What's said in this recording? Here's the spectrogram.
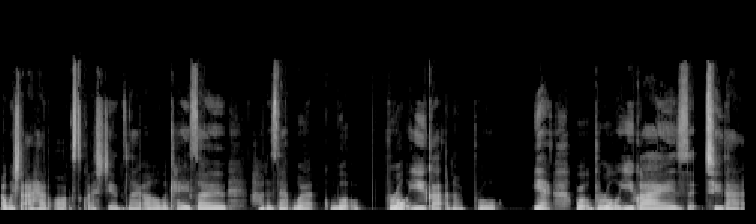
I wish that I had asked questions like, oh, okay, so how does that work? What brought you guys? No, brought yeah, what brought you guys to that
